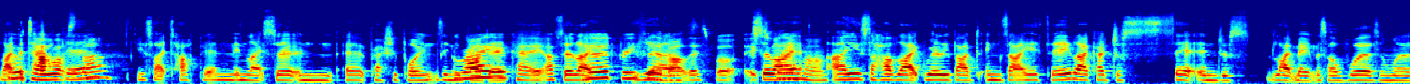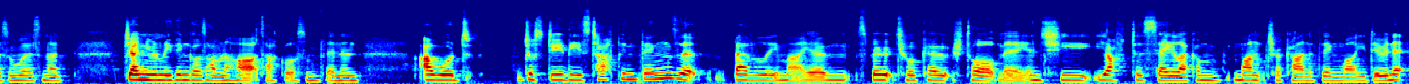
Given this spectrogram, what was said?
like the tapping. what's that? It's like tapping in like certain uh, pressure points in your Right, body. okay. I've So, like, heard briefly yeah. about this, but explain so I more. I used to have like really bad anxiety. Like I'd just sit and just like make myself worse and worse and worse, and I'd genuinely think I was having a heart attack or something. And I would just do these tapping things that Beverly, my um, spiritual coach, taught me. And she, you have to say like a mantra kind of thing while you're doing it.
